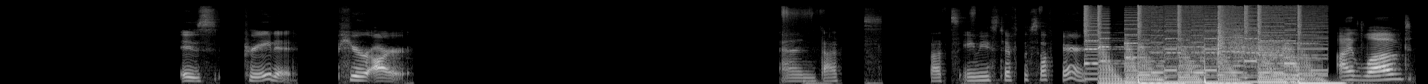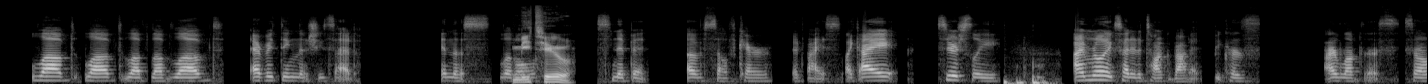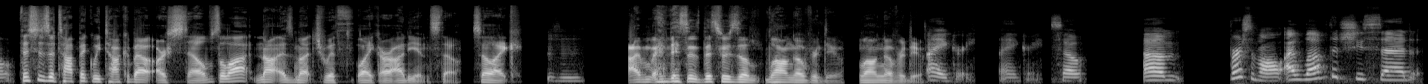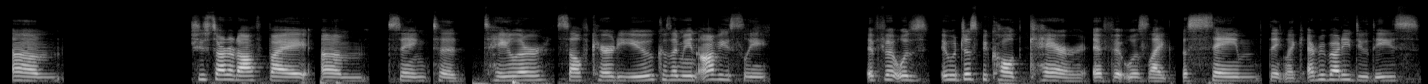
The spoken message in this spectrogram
is created pure art. And that's that's Amy's tips of self-care. I loved loved loved loved loved loved everything that she said in this little Me too. snippet of self-care advice. Like I seriously I'm really excited to talk about it because I love this. So This is a topic we talk about ourselves a lot, not as much with like our audience though. So like mhm, I'm this is this was a long overdue. Long overdue. I agree. I agree. So, um, first of all, I love that she said um, she started off by um saying to tailor self care to you because I mean obviously if it was it would just be called care if it was like the same thing like everybody do these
